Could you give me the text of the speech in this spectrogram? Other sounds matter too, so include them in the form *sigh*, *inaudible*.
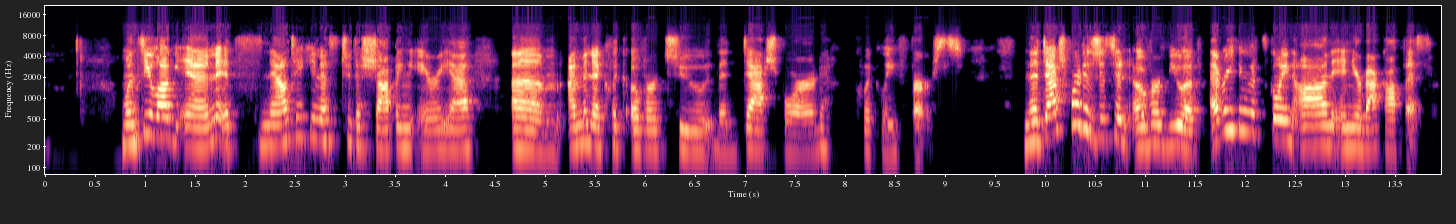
Once you log in, it's now taking us to the shopping area um, I'm going to click over to the dashboard quickly first. And the dashboard is just an overview of everything that's going on in your back office.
